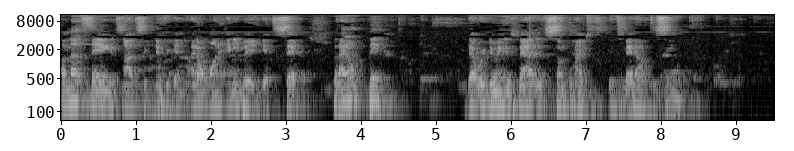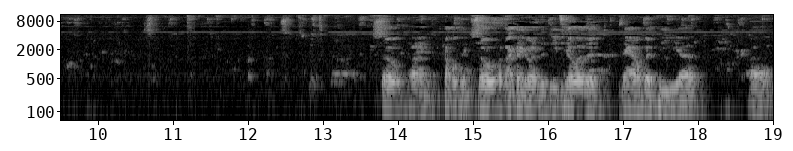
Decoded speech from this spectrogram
I'm not saying it's not significant. I don't want anybody to get sick. But I don't think that we're doing as bad as sometimes it's made out to seem. So, um, a couple things. So, I'm not going to go into the detail of it now, but the uh, uh,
